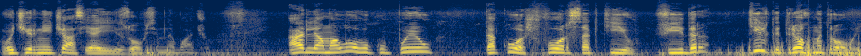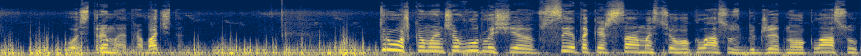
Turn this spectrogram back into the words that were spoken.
вечірній час я її зовсім не бачу. А для малого купив також Force Active фідер, тільки трьохметровий. Ось 3 метра, бачите? Трошки менше вудлище, все таке ж саме з цього класу, з бюджетного класу.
